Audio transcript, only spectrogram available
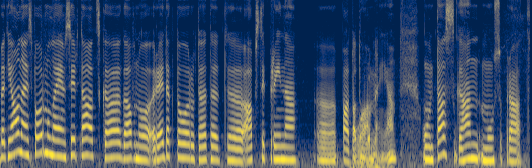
bet jaunais formulējums ir tāds, ka galveno redaktoru tātad uh, apstiprina uh, padome. Ja? Un tas gan mūsuprāt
